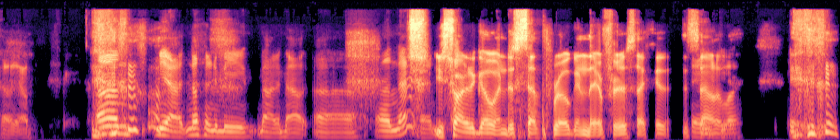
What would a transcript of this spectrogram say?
Hell yeah. Um, yeah, nothing to be mad about uh on that end. you started to go into seth rogen there for a second it Thank sounded you. like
